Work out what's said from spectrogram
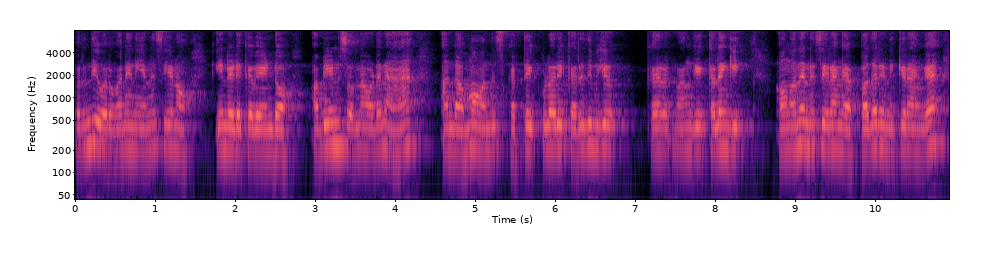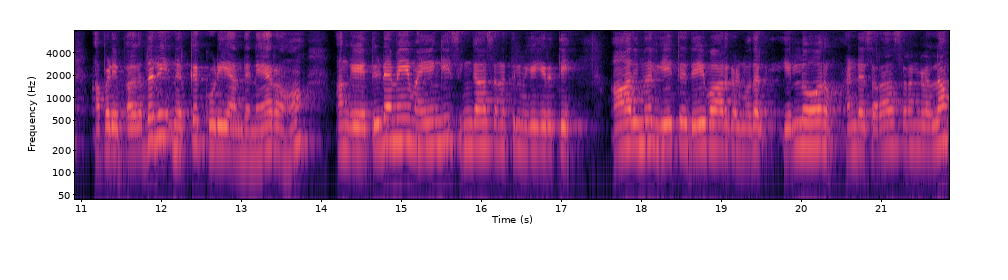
பொருந்தி ஒருவனை நீ என்ன செய்யணும்? ஈன்றெடுக்க வேண்டும். அப்படின்னு சொன்ன உடனே அந்த அம்மா வந்து கத்தை குளறி கருதி மிக க அங்கே கலங்கி அவங்க வந்து என்ன செய்கிறாங்க பதறி நிற்கிறாங்க அப்படி பதறி நிற்கக்கூடிய அந்த நேரம் அங்கே திடமே மயங்கி சிங்காசனத்தில் மிக இருத்தி ஆதி முதல் ஏற்ற தேவார்கள் முதல் எல்லோரும் அண்ட சராசரங்களெல்லாம்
